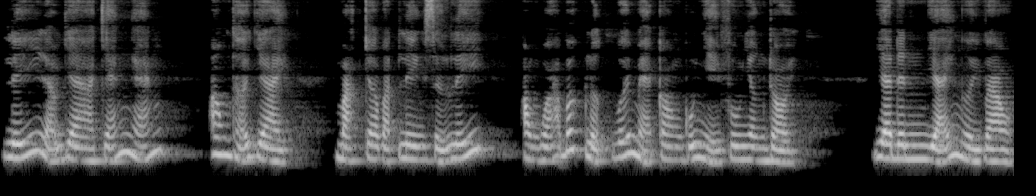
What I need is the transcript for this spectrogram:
Lý lão già chán ngán, ông thở dài, mặc cho Bạch Liên xử lý, ông quá bất lực với mẹ con của nhị phu nhân rồi. Gia đình giải người vào,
